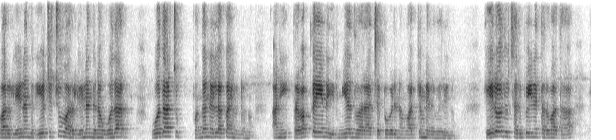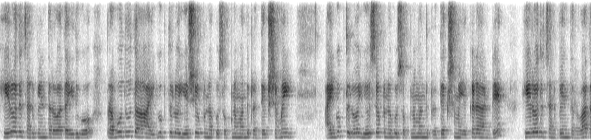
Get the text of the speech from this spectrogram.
వారు లేనందు ఏడ్చుచు వారు లేనందున ఓదార్ ఓదార్చు పొందనెల్లక ఉండును అని ప్రవక్త అయిన ఇర్మియా ద్వారా చెప్పబడిన వాక్యం నెరవేరేను. హేరోదు చనిపోయిన తర్వాత హేరోదు చనిపోయిన తర్వాత ఇదిగో ప్రభుదూత ఐగుప్తులో యేసోపునకు స్వప్నమందు ప్రత్యక్షమై ఐగుప్తులో యేసోపునకు స్వప్నమందు ప్రత్యక్షమై ఎక్కడ అంటే హేరోదు చనిపోయిన తర్వాత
